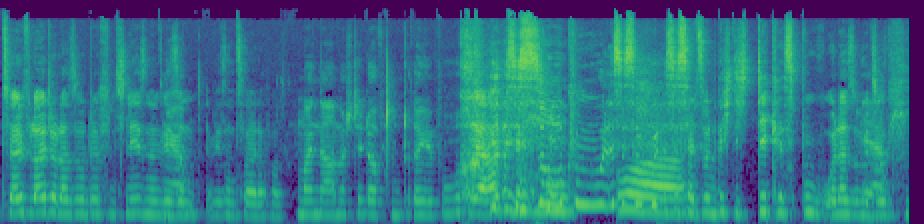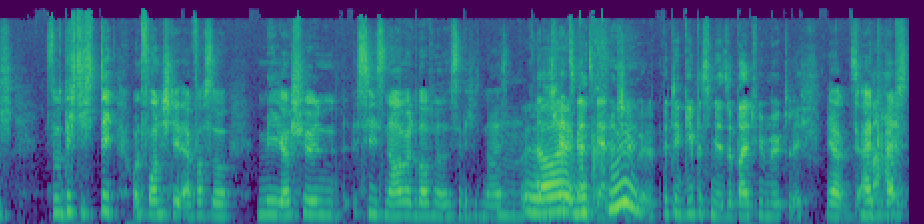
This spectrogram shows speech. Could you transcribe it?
zwölf Leute oder so dürfen es lesen und wir, Ja. sind, wir sind zwei davon. Mein Name steht auf dem Drehbuch. Ja, das ist so cool. Das ist so cool. Es ist halt so ein richtig dickes Buch oder so mit Ja. so richtig, so richtig dick. Und vorne steht einfach so mega schön Cs Name drauf. und Das ist richtig nice. Mhm. Lol, Also ich hätte es ganz gerne, cool. Bitte gib es mir so bald wie möglich. Ja, äh, du, darfst,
